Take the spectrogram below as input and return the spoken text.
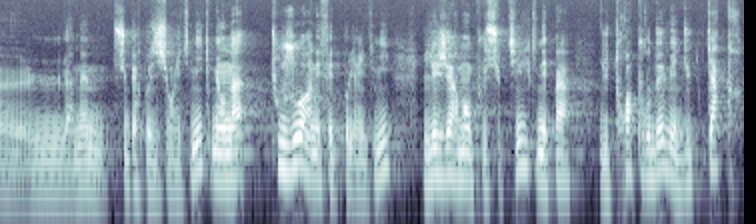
euh, la même superposition rythmique, mais on a toujours un effet de polyrythmie légèrement plus subtil qui n'est pas du 3 pour 2, mais du 4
